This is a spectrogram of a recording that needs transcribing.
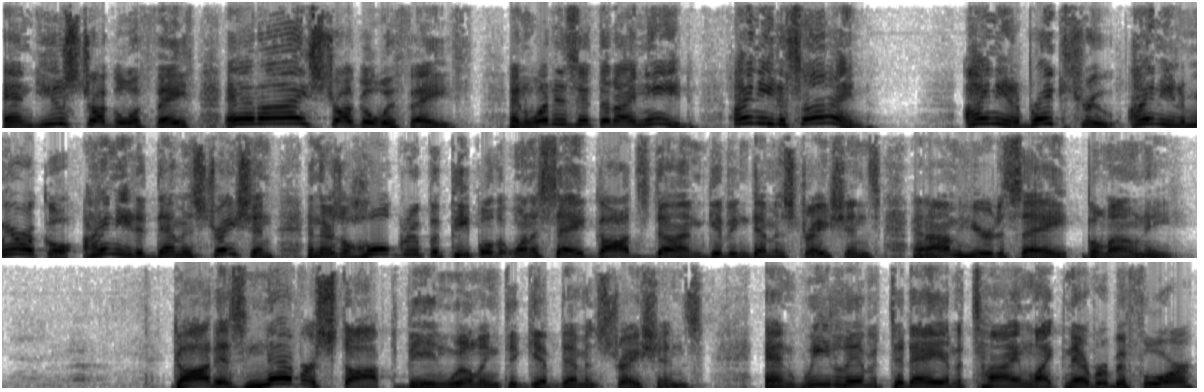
and you struggle with faith, and I struggle with faith. And what is it that I need? I need a sign. I need a breakthrough. I need a miracle. I need a demonstration. And there's a whole group of people that want to say God's done giving demonstrations, and I'm here to say baloney. God has never stopped being willing to give demonstrations. And we live today in a time like never before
